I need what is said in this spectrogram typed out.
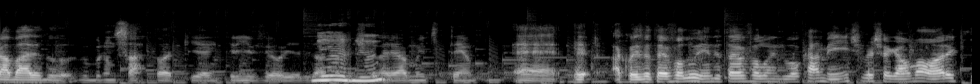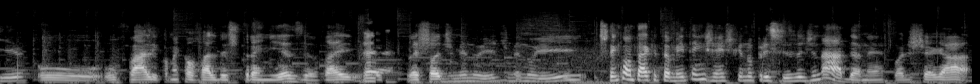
trabalho do, do Bruno Sartori, que é incrível, e ele já tá Uhum. aí há muito tempo. É, a coisa tá evoluindo e tá evoluindo loucamente. Vai chegar uma hora que o, o vale, como é que é o vale da estranheza, vai, É. vai só diminuir, diminuir. Sem contar que também tem gente que não precisa de nada, né? Pode chegar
